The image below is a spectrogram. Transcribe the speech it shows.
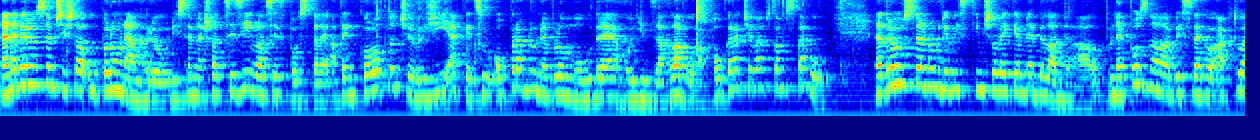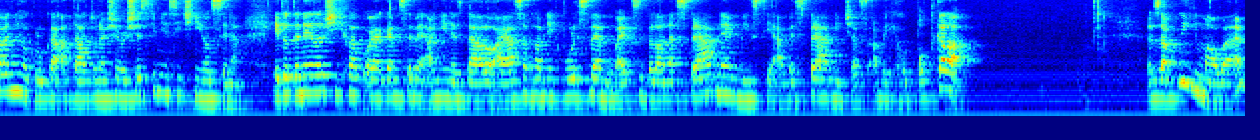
Na neveru jsem přišla úplnou náhodou, když jsem našla cizí vlasy v posteli a ten kolotoč lží a keců opravdu nebylo moudré hodit za hlavu a pokračovat v tom vztahu. Na druhou stranu, kdyby s tím člověkem nebyla dál, nepoznala bych svého aktuálního kluka a tátu našeho šestiměsíčního syna. Je to ten nejlepší chlap, o jakém se mi ani nezdálo a já jsem hlavně kvůli svému ex byla na správném místě a ve správný čas, abych ho potkala. Zaujímavé,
